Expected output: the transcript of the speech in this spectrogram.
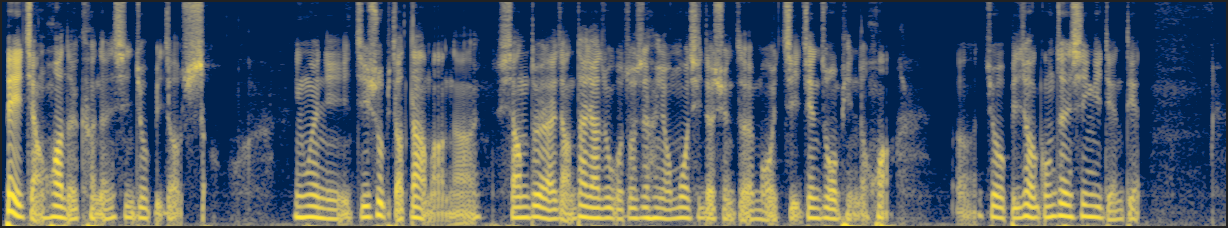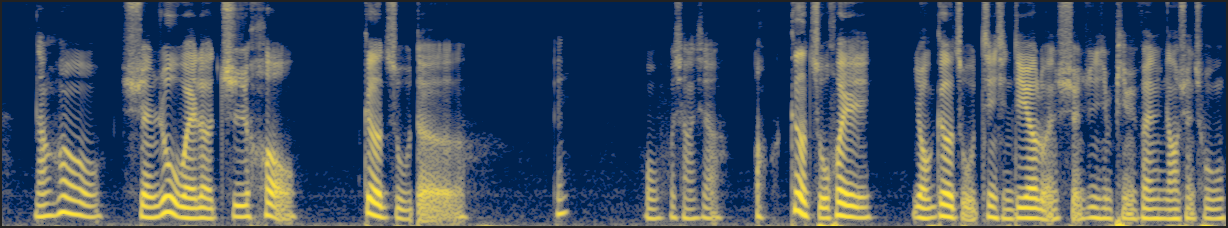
被讲话的可能性就比较少，因为你基数比较大嘛。那相对来讲，大家如果说是很有默契的选择某几件作品的话，呃，就比较公正性一点点。然后选入围了之后，各组的，哎，我我想一下，哦，各组会。由各组进行第二轮选，进行评分，然后选出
